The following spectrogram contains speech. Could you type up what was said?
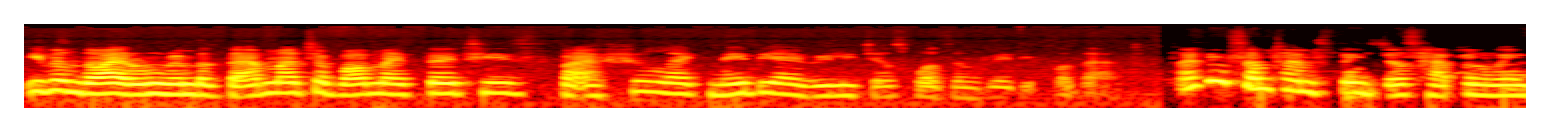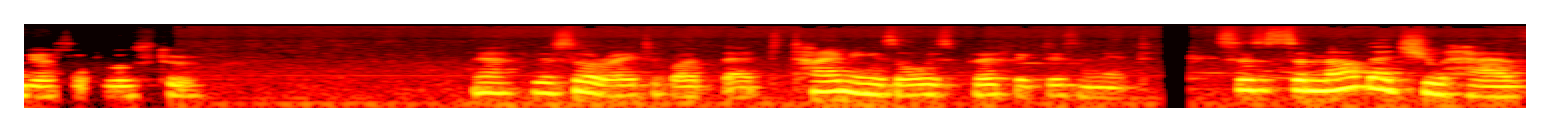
even though I don't remember that much about my 30s, but I feel like maybe I really just wasn't ready for that. I think sometimes things just happen when they're supposed to. Yeah, you're so right about that. Timing is always perfect, isn't it? So, so now that you have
